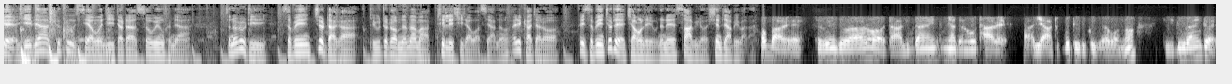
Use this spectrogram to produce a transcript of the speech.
ကဲ့အရေးပြားထူးခုဆရာဝန်ကြီးဒေါက်တာစိုးဝင်းခင်ဗျာကျွန်တော်တို့ဒီသပင်ကျွတ်တာကလူတော်တော်များများမှာဖြစ်လေရှိတာပေါ့ဆရာနော်အဲ့ဒီခါကျတော့အဲ့သပင်ကျွတ်တဲ့အကြောင်းလေးကိုနည်းနည်းစပြီးတော့ရှင်းပြပေးပါလားဟုတ်ပါတယ်သပင်ဆိုတာတော့ဒါလူတိုင်းအများကျွန်တော်ထားတဲ့အရာတစ်ခုတစ်ခုပဲပေါ့နော်ဒီလူတိုင်းအတွက်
